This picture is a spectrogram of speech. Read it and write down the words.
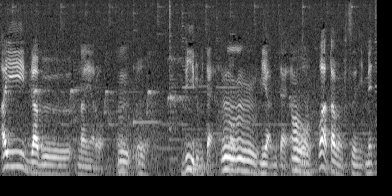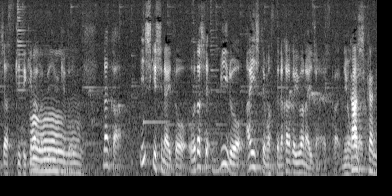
「アイラブなんやろ、うんうん。とビールみたいな。のビアみたいなのは多分普通にめっちゃ好き的なので言うけどなんか意識しないと私ビールを愛してますってなかなか言わないじゃないですか日本確かに。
